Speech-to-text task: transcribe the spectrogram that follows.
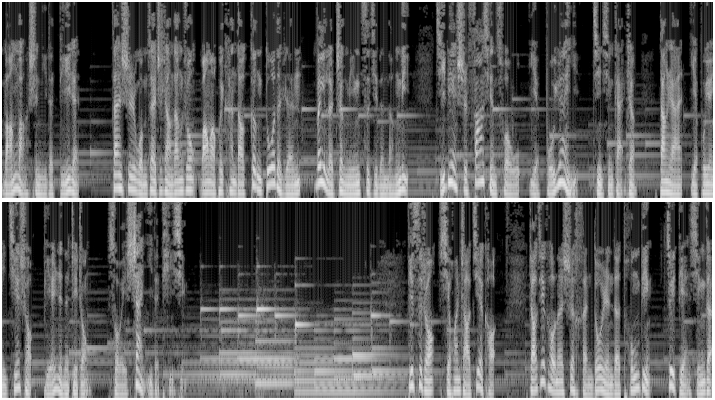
往往是你的敌人”，但是我们在职场当中，往往会看到更多的人为了证明自己的能力，即便是发现错误，也不愿意进行改正，当然也不愿意接受别人的这种所谓善意的提醒。第四种，喜欢找借口，找借口呢是很多人的通病，最典型的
